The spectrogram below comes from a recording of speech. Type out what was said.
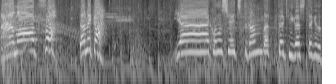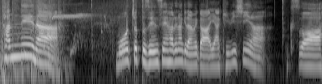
あーもうくそダメかいやーこの試合ちょっと頑張った気がしたけど足んねえな。もうちょっと前線張れなきゃダメか。いや厳しいな。くそー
